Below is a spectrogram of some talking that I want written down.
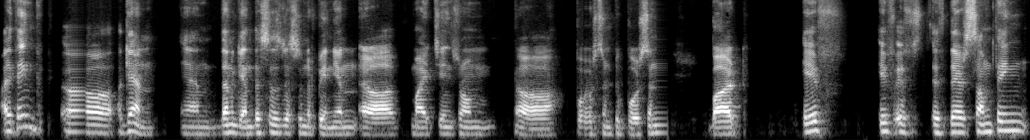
I think uh, again, and then again, this is just an opinion. Uh, might change from uh, person to person, but if if if if there's something,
